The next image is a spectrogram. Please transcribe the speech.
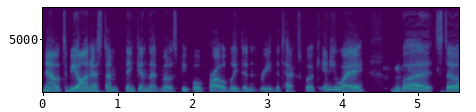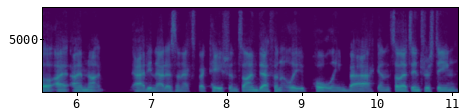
Now to be honest i'm thinking that most people probably didn't read the textbook anyway but still I, i'm not adding that as an expectation so i'm definitely pulling back and so that's interesting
